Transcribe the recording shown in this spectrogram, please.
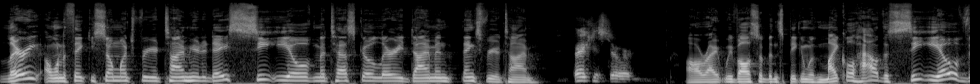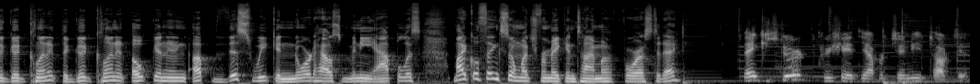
Larry, I want to thank you so much for your time here today. CEO of Mitesco, Larry Diamond, thanks for your time. Thank you, Stuart. All right. We've also been speaking with Michael Howe, the CEO of the Good Clinic. The Good Clinic opening up this week in Nordhaus, Minneapolis. Michael, thanks so much for making time for us today. Thank you, Stuart. Appreciate the opportunity to talk to you.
